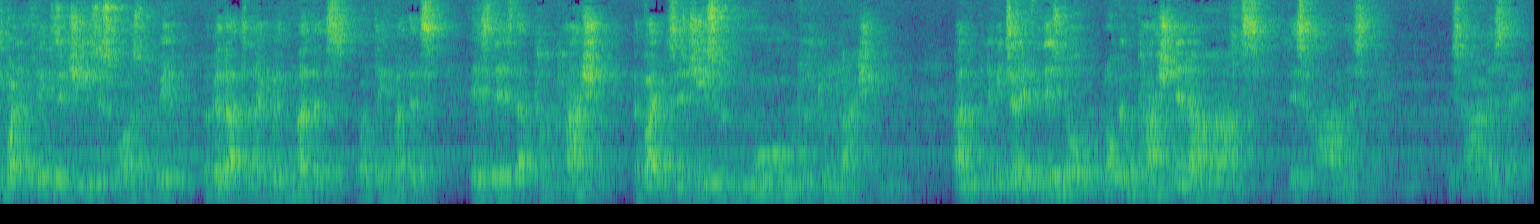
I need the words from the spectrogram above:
see, one of the things that Jesus was, and we look at that tonight with mothers, one thing mothers, is there's that compassion. The Bible says Jesus was moved with compassion. And let me tell you, if there's no, no compassion in our hearts, there's hardness there. There's hardness there.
